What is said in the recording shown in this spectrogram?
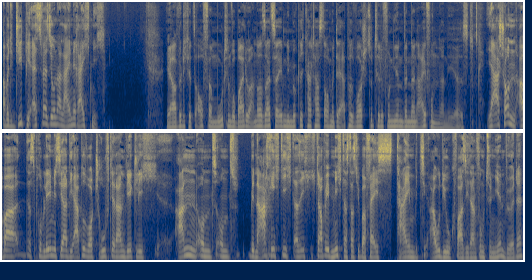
aber die GPS-Version alleine reicht nicht. Ja, würde ich jetzt auch vermuten, wobei du andererseits ja eben die Möglichkeit hast, auch mit der Apple Watch zu telefonieren, wenn dein iPhone in der Nähe ist. Ja, schon, aber das Problem ist ja, die Apple Watch ruft ja dann wirklich äh, an und, und benachrichtigt. Also ich, ich glaube eben nicht, dass das über FaceTime Audio quasi dann funktionieren würde.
